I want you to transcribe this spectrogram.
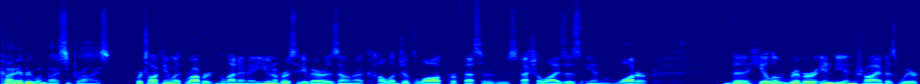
caught everyone by surprise. We're talking with Robert Glennon, a University of Arizona College of Law professor who specializes in water. The Gila River Indian tribe, as we're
